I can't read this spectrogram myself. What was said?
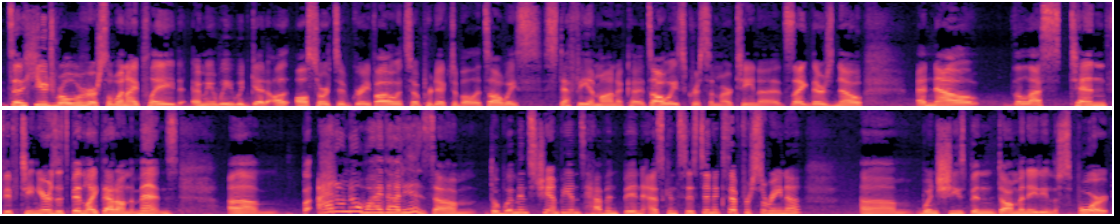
it's a huge role reversal. When I played, I mean, we would get all, all sorts of grief. Oh, it's so predictable. It's always Steffi and Monica. It's always Chris and Martina. It's like there's no, and now the last 10, 15 years, it's been like that on the men's. Um, but I don't know why that is. Um, the women's champions haven't been as consistent, except for Serena, um, when she's been dominating the sport.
